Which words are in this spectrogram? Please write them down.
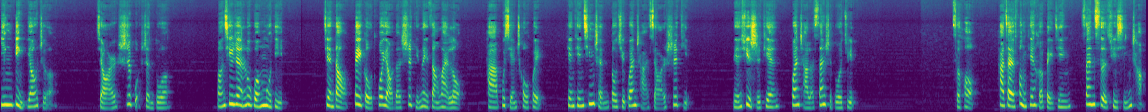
因病夭折，小儿失果甚多。王庆任路过墓地。见到被狗拖咬的尸体内脏外露，他不嫌臭秽，天天清晨都去观察小儿尸体，连续十天观察了三十多具。此后，他在奉天和北京三次去刑场，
